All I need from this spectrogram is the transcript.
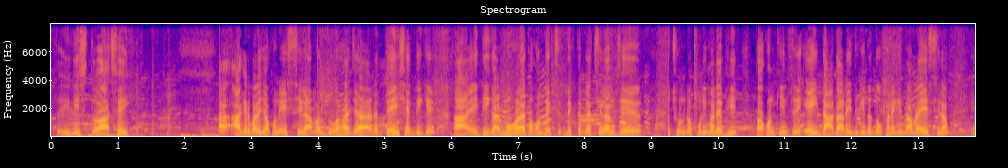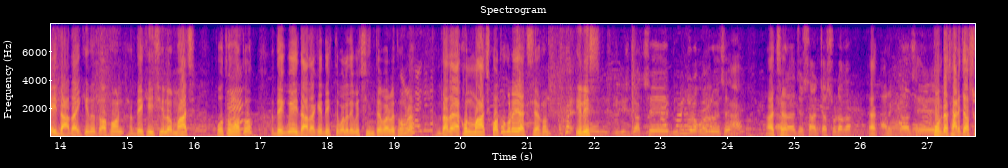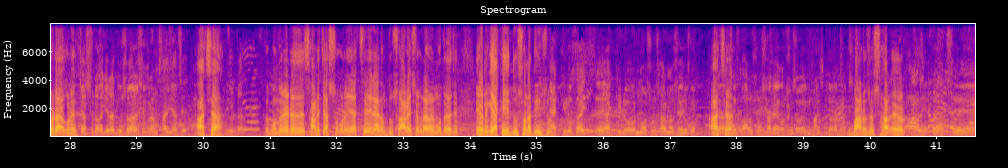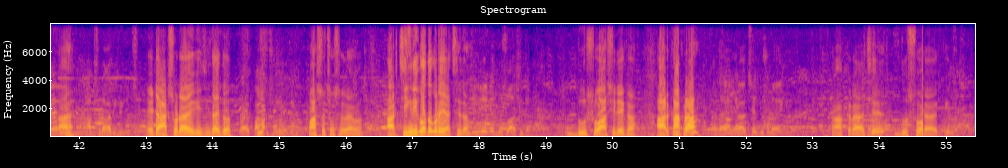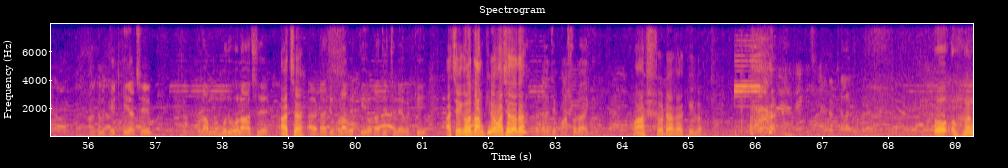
তো ইলিশ তো আছেই। আগের বারে যখন এসছিলাম দু হাজার তেইশের দিকে এই দীঘার মোহনায় তখন দেখতে পাচ্ছিলাম যে প্রচণ্ড পরিমাণে ভিড়। তখন কিন্তু এই দাদারই কিন্তু দোকানে কিন্তু আমরা এসছিলাম। এই দাদাই কিন্তু তখন দেখিয়েছিল মাছ প্রথমত। দেখবে এই দাদাকে দেখতে বলে দেখবে চিনতে পারবে তোমরা। দাদা, এখন মাছ কত করে যাচ্ছে এখন? ইলিশ? ইলিশ যাচ্ছে বিভিন্ন রকমের রয়েছে। আচ্ছা। একটা আছে সাড়ে চারশো টাকা আরেকটা আছে কোনটা সাড়ে চারশো টাকা করে? চারশো টাকা যেটা দুশো আড়াইশো গ্রাম সাইজ আছে। আচ্ছা। তো বন্ধুরা এটা সাড়ে চারশো করে যাচ্ছে এটা এখন দুশো আড়াইশো গ্রামের মতো আছে। এখানে কি এক কেজি দুশো না তিনশো? এক কিলো সাইজ এক কিলো নশো সাড়ে নশো এরকম। আচ্ছা। বারোশো সাড়ে এগারোশো টাকা। বারোশো সাড়ে এগারো আর এটা আছে আটশো টাকা বিক্রি করছে। এটা আটশো টাকা কেজি তাই তো? পাঁচশো ছশো পাঁচশো ছশো গ্রাম আর চিংড়ি কত করে যাচ্ছে না চিংড়ি এটা দুশো আশি টাকা। দুশো আশি টাকা। আর কাঁকড়া? কাঁকড়া আছে দুশো টাকা কিলো। কাঁকড়া আছে দুশো টাকা কিলো। আর এখানে ভেটকি আছে ভোলা মধু ভোলা আছে আচ্ছা। আর এটা আছে ভোলা ভেটকি ওটা আছে ছেলে ভেটকি। আচ্ছা এগুলোর দাম কীরকম আছে দাদা? এটা আছে পাঁচশো টাকা কিলো। পাঁচশো টাকা কিলো। তো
